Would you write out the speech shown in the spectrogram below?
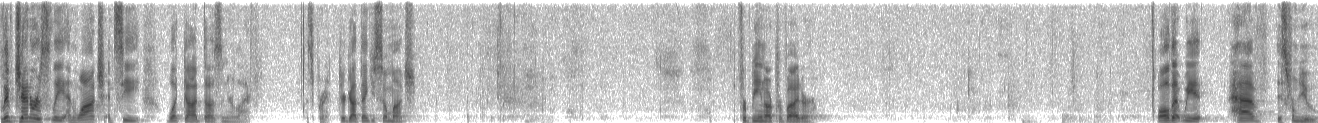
Live generously and watch and see what God does in your life. Let's pray. Dear God, thank you so much for being our provider. All that we have is from you.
